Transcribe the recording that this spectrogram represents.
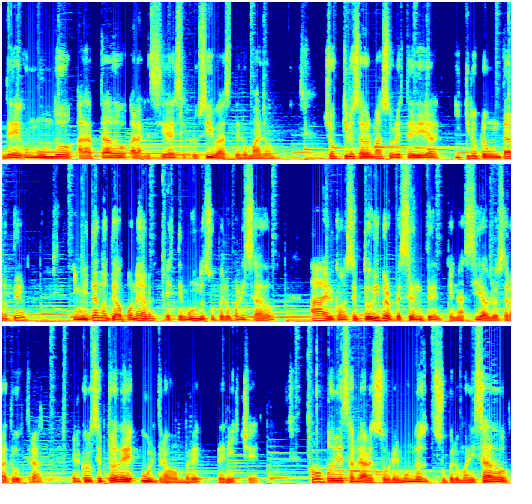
de un mundo adaptado a las necesidades exclusivas del humano? Yo quiero saber más sobre esta idea y quiero preguntarte, invitándote a oponer este mundo superhumanizado a el concepto hiperpresente, en Así habló Zaratustra, el concepto de ultrahombre de Nietzsche. ¿Cómo podrías hablar sobre el mundo superhumanizado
